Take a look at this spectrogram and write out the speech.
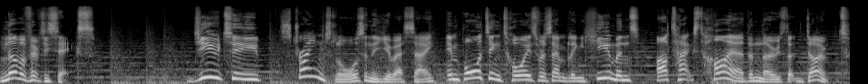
Number 56. Due to strange laws in the USA, importing toys resembling humans are taxed higher than those that don't.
